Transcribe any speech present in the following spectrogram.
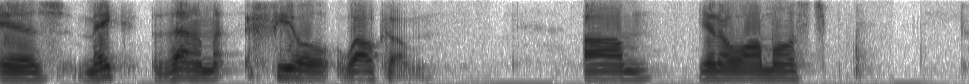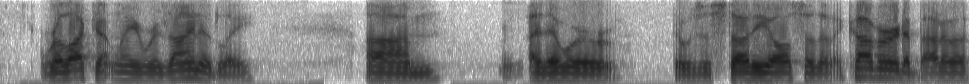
is make them feel welcome. Um, you know, almost reluctantly, resignedly. Um, uh, there were there was a study also that I covered about a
